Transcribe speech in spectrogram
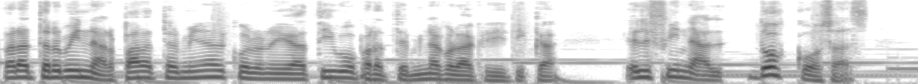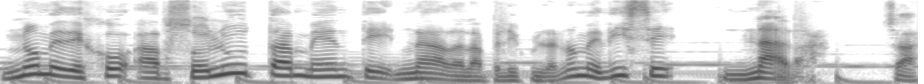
Para terminar, para terminar con lo negativo, para terminar con la crítica. El final, dos cosas. No me dejó absolutamente nada la película, no me dice nada. O sea,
